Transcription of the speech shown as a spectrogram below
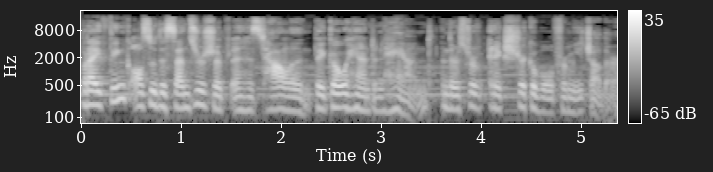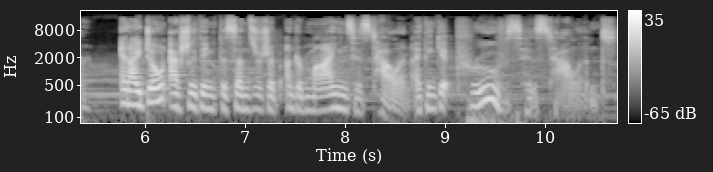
But I think also the censorship and his talent, they go hand in hand and they're sort of inextricable from each other. And I don't actually think the censorship undermines his talent. I think it proves his talent.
